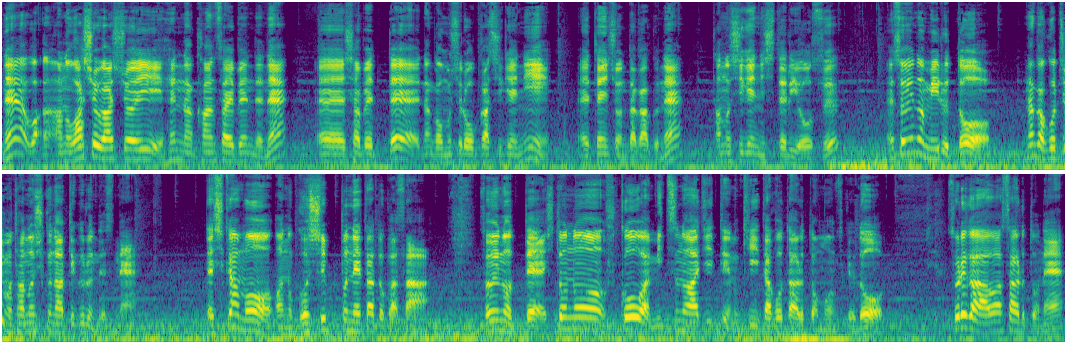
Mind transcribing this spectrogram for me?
ね、あの、わしょわしょい、変な関西弁でね、えー、喋って、なんか面白おかしげに、えー、テンション高くね、楽しげにしてる様子、えー、そういうのを見ると、なんかこっちも楽しくなってくるんですね。で、しかも、あの、ゴシップネタとかさ、そういうのって、人の不幸は蜜の味っていうの聞いたことあると思うんですけど、それが合わさるとね、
